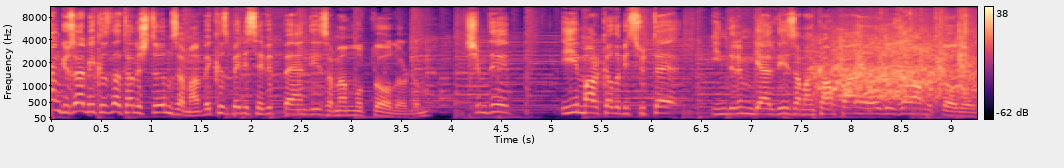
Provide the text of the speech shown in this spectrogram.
Eskiden güzel bir kızla tanıştığım zaman ve kız beni sevip beğendiği zaman mutlu olurdum. Şimdi iyi markalı bir sütte indirim geldiği zaman, kampanya olduğu zaman mutlu oluyorum.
